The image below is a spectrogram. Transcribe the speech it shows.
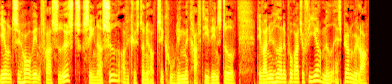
Jævnt til hård vind fra sydøst, senere syd og ved kysterne op til kuling med kraftige vindstød. Det var nyhederne på Radio 4 med Asbjørn Møller.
